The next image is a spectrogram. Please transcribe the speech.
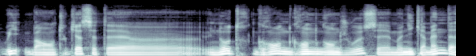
Oui, bah en tout cas, c'était une autre grande, grande, grande joueuse, c'est Monica Mendes.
